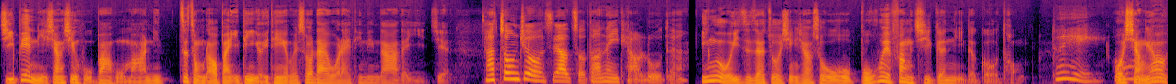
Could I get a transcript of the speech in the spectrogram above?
即便你相信虎爸虎妈，你这种老板一定有一天也会说：“来，我来听听大家的意见。”他终究是要走到那一条路的。因为我一直在做行销，说我不会放弃跟你的沟通。对，我想要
